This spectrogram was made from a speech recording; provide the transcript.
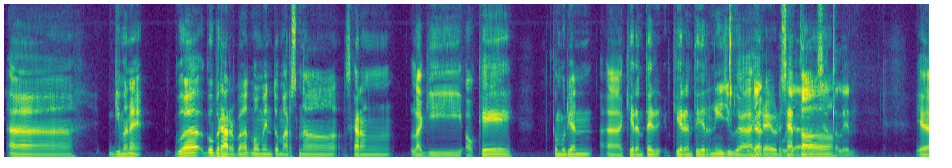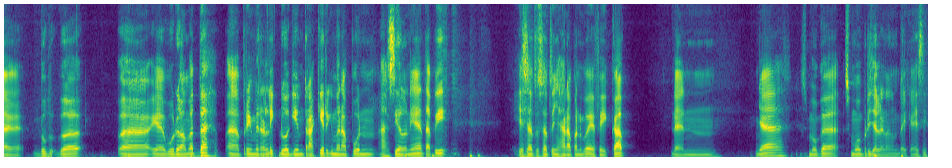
eh gimana ya gue gue berharap banget momentum Arsenal sekarang lagi oke. Kemudian eh, Kieran Tier- Kieran Tierney juga akhirnya udah, settle. settlein. ya gue gue eh, ya bodo amat dah eh, Premier League dua game terakhir gimana pun hasilnya. Tapi ya satu-satunya harapan gue FA Cup. Dan ya semoga semua berjalan dengan baik aja sih.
